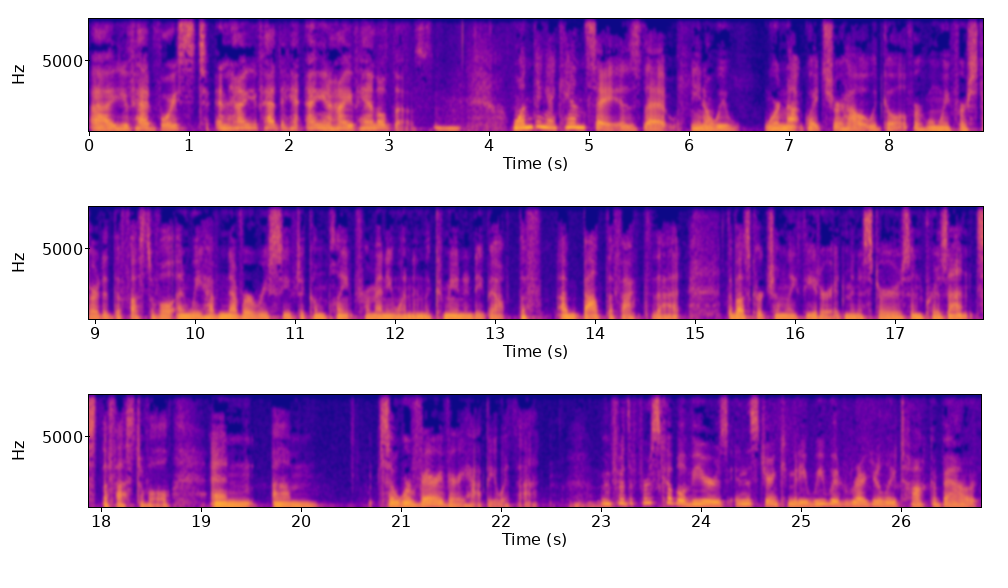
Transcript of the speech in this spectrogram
uh, you've had voiced, and how you've had to, ha- you know, how you've handled those. One thing I can say is that you know we were not quite sure how it would go over when we first started the festival, and we have never received a complaint from anyone in the community about the about the fact that the Buskirk Chumley Theater administers and presents the festival, and um, so we're very very happy with that. And for the first couple of years in the steering committee, we would regularly talk about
